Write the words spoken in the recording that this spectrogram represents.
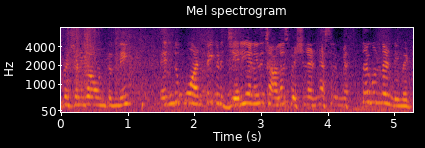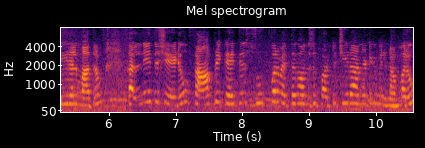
స్పెషల్గా ఉంటుంది. ఎందుకు అంటే ఇక్కడ జెరీ అనేది చాలా స్పెషల్ అండి. అసలు మెత్తగా ఉందండి. మెటీరియల్ మాత్రం కల్నేత షేడు ఫ్యాబ్రిక్ అయితే సూపర్ మెత్తగా ఉంది. అసలు పట్టు చీర అన్నట్టుగా మీరు నమ్మరు.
